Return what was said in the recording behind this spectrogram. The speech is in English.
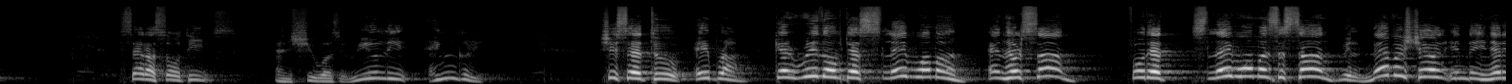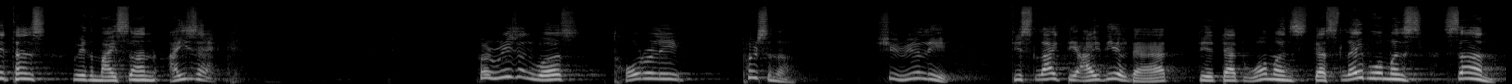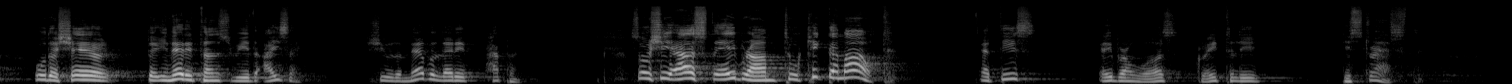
Sarah saw this, and she was really angry. She said to Abram, Get rid of that slave woman and her son, for that slave woman's son will never share in the inheritance with my son Isaac. Her reason was totally personal. She really disliked the idea that the, that woman's, that slave woman's son would share the inheritance with Isaac. She would never let it happen. So she asked Abram to kick them out. At this, Abram was greatly distressed.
